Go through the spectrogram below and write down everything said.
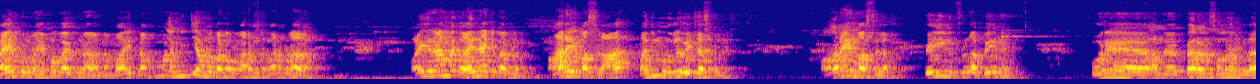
பயப்படணும். எப்போ பயப்படணும்? நம்ம நம்மளை மிஞ்சி அவனை பண்ண வர வரக்கூடாது வயிறாம வைராக்கியமா இருக்கணும் ஆறே மாசத்துல பதிமூணு கிலோ வெயிட் லாஸ் பண்ணேன். ஆறே மாசத்துல. பெயின் ஃபுல்லா பெயின். ஒரு அந்த பேரை சொல்றோம்ல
